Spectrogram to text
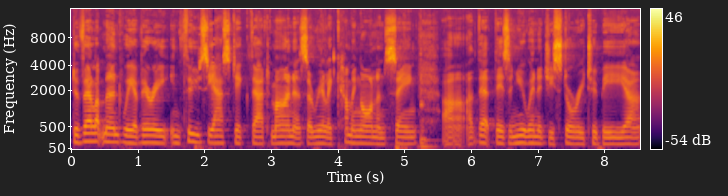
development. We are very enthusiastic that miners are really coming on and seeing uh, that there's a new energy story to be uh,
